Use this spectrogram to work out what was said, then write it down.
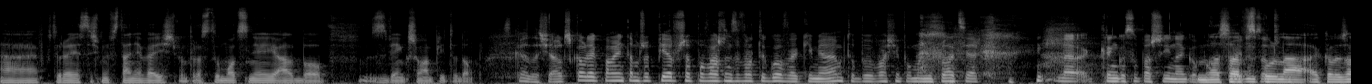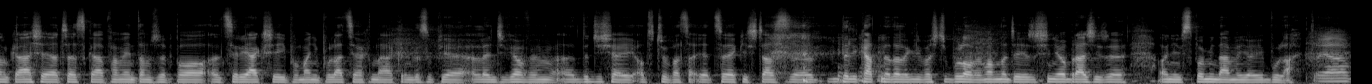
e, w które jesteśmy w stanie wejść po prostu mocniej albo z większą amplitudą. Zgadza się, aczkolwiek pamiętam, że pierwsze poważne zwroty głowy, jakie miałem, to były właśnie po manipulacjach na kręgosłupa szyjnego. Nasza wspólna koleżanka Asia Czeska, pamiętam, że po Cyriaksie i po manipulacjach na kręgosłupie lędźwiowym e, do dzisiaj odczuwa co, jakiś czas e, delikatne dolegliwości bólowe. Mam nadzieję, że się nie obrazi, że o niej wspominamy i o jej bólach. To ja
